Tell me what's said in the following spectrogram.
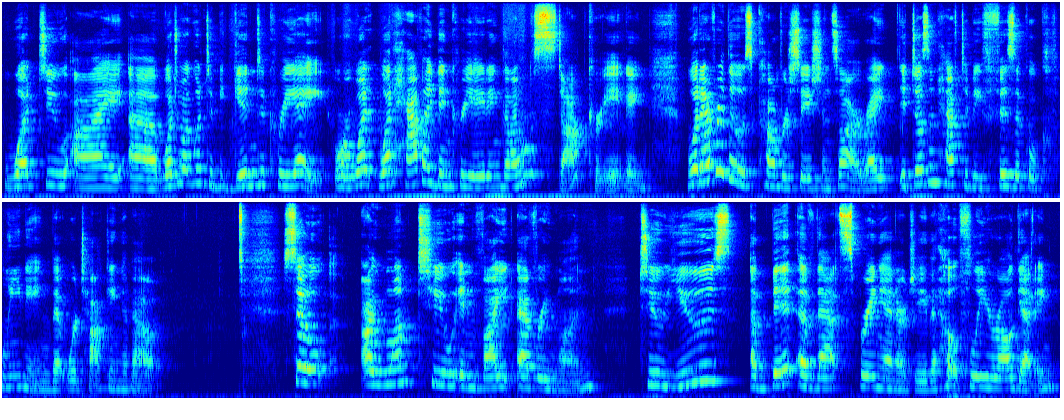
What do I uh, what do I want to begin to create? Or what what have I been creating that I want to stop creating? Whatever those conversations are right? It doesn't have to be physical cleaning that we're talking about. So I want to invite everyone to use a bit of that spring energy that hopefully you're all getting.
